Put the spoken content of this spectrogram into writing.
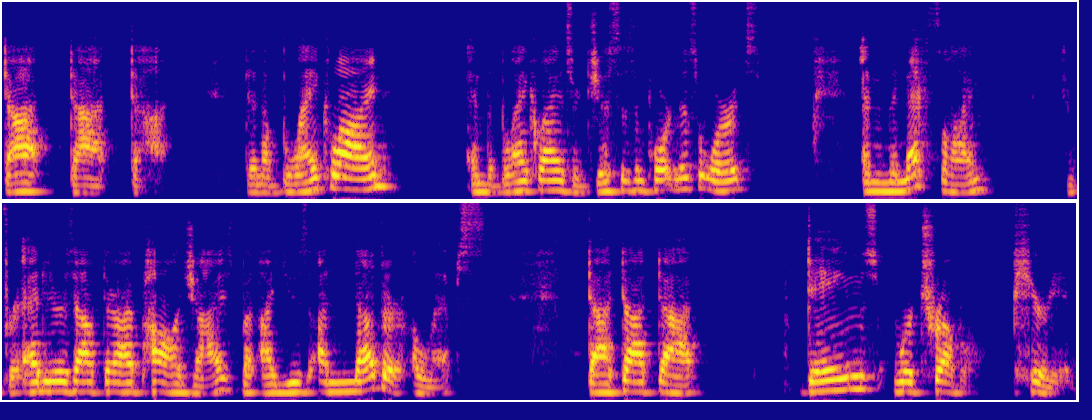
dot, dot, dot then a blank line, and the blank lines are just as important as the words. And then the next line, and for editors out there, I apologize, but I use another ellipse, dot, dot, dot. Dames were trouble, period.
